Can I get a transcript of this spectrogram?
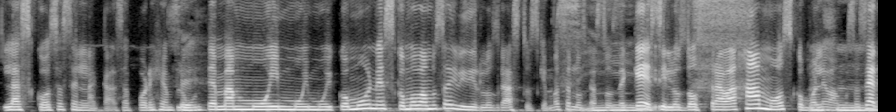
las cosas en la casa. Por ejemplo, un tema muy, muy, muy común es cómo vamos a dividir los gastos. ¿Quién va a hacer los gastos de qué? Si los dos trabajamos, ¿cómo le vamos a hacer?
